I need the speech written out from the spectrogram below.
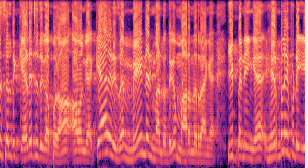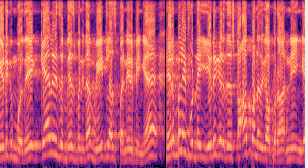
ரிசல்ட் கிடைச்சதுக்கு அப்புறம் அவங்க கேலரிஸை மெயின்டைன் சாப்பிட்றதுக்கு மறந்துடுறாங்க. இப்போ நீங்க ஹெர்பலை ஃபுட்டை எடுக்கும்போது கேலரிஸை பேஸ் பண்ணி தான் வெயிட் லாஸ் பண்ணிருப்பீங்க. ஹெர்பலை ஃபுட்டை எடுக்கிறத ஸ்டாப் பண்ணதுக்கு அப்புறம் நீங்க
